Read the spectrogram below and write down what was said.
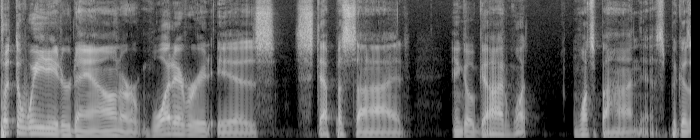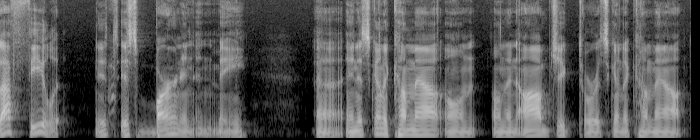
put the weed eater down or whatever it is, step aside and go, God, what what's behind this? Because I feel it. It's it's burning in me. Uh, and it's going to come out on on an object or it's going to come out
